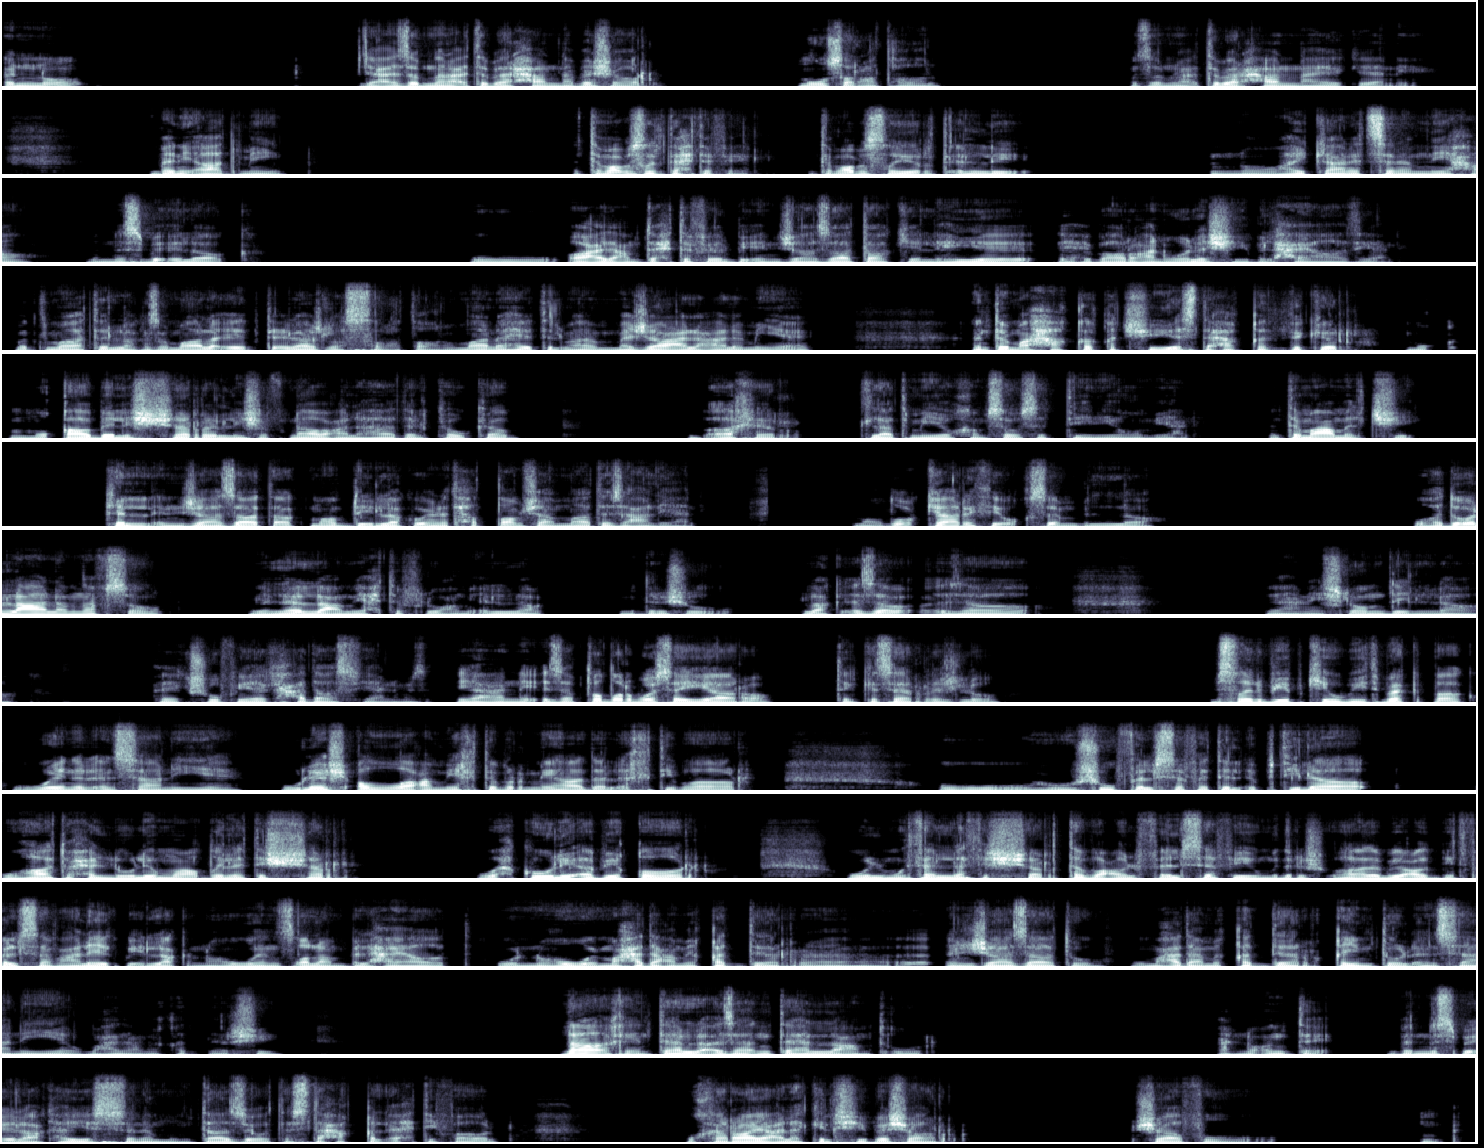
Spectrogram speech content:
إنه يعني إذا بدنا نعتبر حالنا بشر مو سرطان. إذا نعتبر حالنا هيك يعني بني آدمين أنت ما بصير تحتفل أنت ما بصير تقول لي إنه هي كانت سنة منيحة بالنسبة إلك وقاعد عم تحتفل بإنجازاتك اللي هي عبارة عن ولا شيء بالحياة يعني. مثل ما قلت لك إذا ما لقيت علاج للسرطان وما نهيت المجاعه العالمية أنت ما حققت شيء يستحق الذكر مقابل الشر اللي شفناه على هذا الكوكب بآخر 365 يوم يعني. أنت ما عملت شيء كل إنجازاتك ما بدي أقول لك وين تحطها مشان ما تزعل يعني. موضوع كارثي أقسم بالله. وهدول العالم نفسهم اللي هلأ عم يحتفلوا عم يقول لك مدري شو لك إذا إذا يعني شلون بدي لك؟ هيك شوفي هيك حدث يعني يعني إذا بتضربه سيارة تنكسر رجله بصير بيبكي وبيتبكبك وين الإنسانية؟ وليش الله عم يختبرني هذا الاختبار؟ وشو فلسفة الابتلاء؟ وهاتوا حلوا لي معضلة الشر واحكوا لي أبي قور والمثلث الشر تبعه الفلسفي ومدري شو. هذا بيقعد بيتفلسف عليك بيقول لك إنه هو انظلم بالحياة وإنه هو ما حدا عم يقدر آه، إنجازاته وما حدا عم يقدر قيمته الإنسانية وما حدا عم يقدر شيء لا أخي أنت هلأ إذا أنت هلأ عم تقول إنه أنت بالنسبة لك هي السنة ممتازة وتستحق الاحتفال وخراي على كل شيء بشر شافوا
